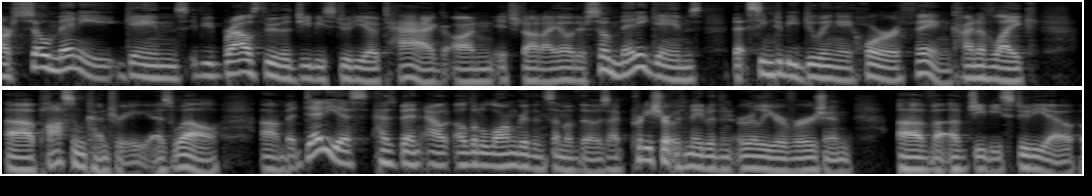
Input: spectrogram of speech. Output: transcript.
are, so many games. If you browse through the GB Studio tag on itch.io, there's so many games that seem to be doing a horror thing, kind of like uh, Possum Country as well. Um, but Deadeus has been out a little longer than some of those. I'm pretty sure it was made with an earlier version of, uh, of GB Studio.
